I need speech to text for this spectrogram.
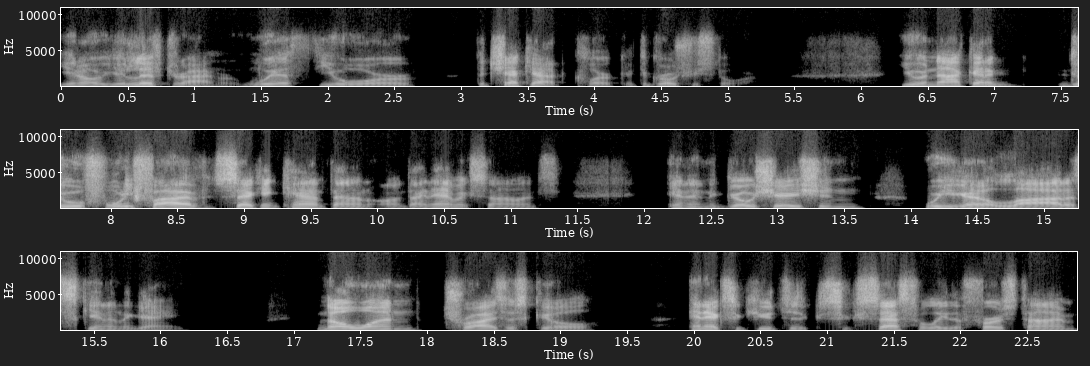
you know, your Lyft driver, with your the checkout clerk at the grocery store. You are not going to do a 45 second countdown on dynamic silence in a negotiation where you got a lot of skin in the game. No one tries a skill and executes it successfully the first time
